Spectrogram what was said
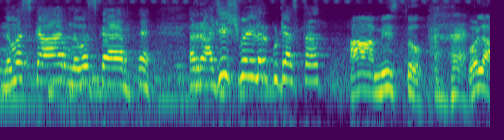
नमस्कार नमस्कार. राजेश वेल्डर कुठे असतात? हा मीच तो. बोला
